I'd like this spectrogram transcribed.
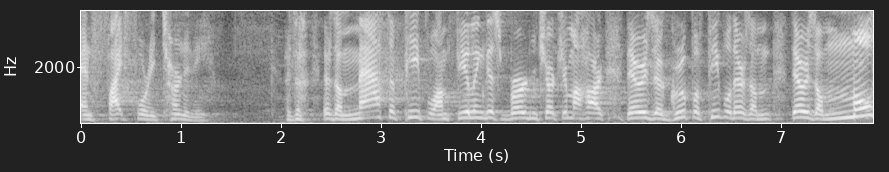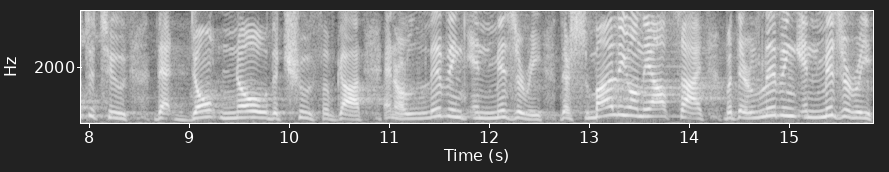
and fight for eternity. There's a, there's a mass of people. I'm feeling this burden, church, in my heart. There is a group of people, there's a, there is a multitude that don't know the truth of God and are living in misery. They're smiling on the outside, but they're living in misery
